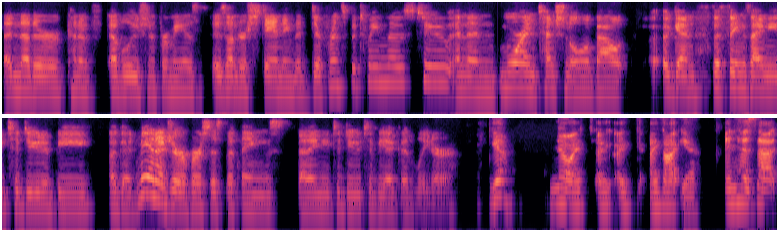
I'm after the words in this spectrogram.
another kind of evolution for me is is understanding the difference between those two and then more intentional about again the things i need to do to be a good manager versus the things that i need to do to be a good leader. Yeah. No i i i got you and has that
